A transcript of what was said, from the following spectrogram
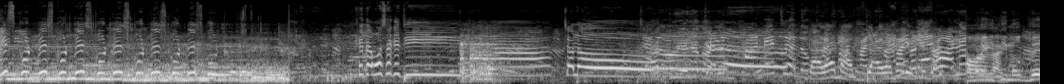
biscuit biscuit biscuit biscuit biscuit biscuit খেতে বসে গেছি। চলো। আমরা ইতিমধ্যে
